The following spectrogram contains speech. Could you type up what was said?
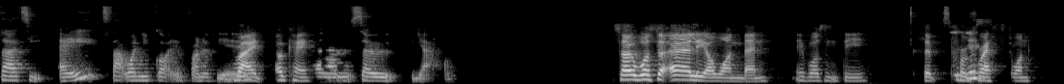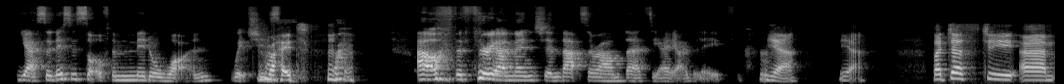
38 that one you've got in front of you Right. Okay. um so yeah So it was the earlier one then. It wasn't the the So this- progressed one. yeah so this is sort of the middle one which is Right. out of the three I mentioned, that's around 38, I believe. yeah. Yeah. But just to um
